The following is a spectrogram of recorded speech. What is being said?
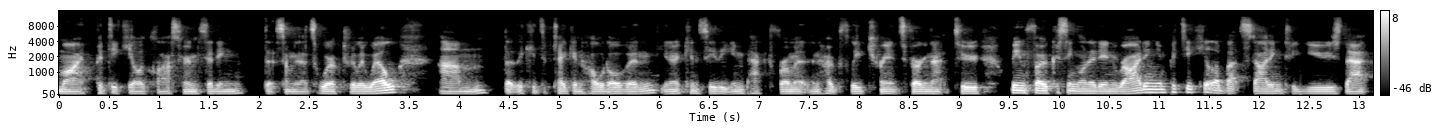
my particular classroom setting that's something that's worked really well um, that the kids have taken hold of and you know can see the impact from it and hopefully transferring that to being focusing on it in writing in particular but starting to use that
